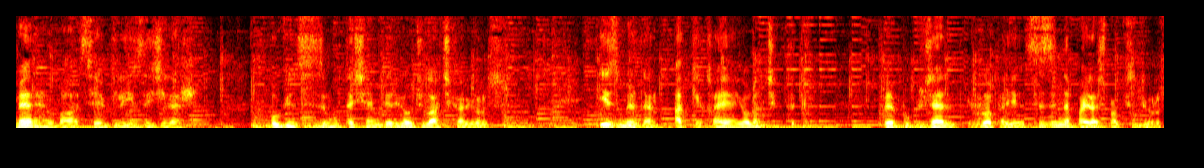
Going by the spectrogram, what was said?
Merhaba sevgili izleyiciler. Bugün sizi muhteşem bir yolculuğa çıkarıyoruz. İzmir'den Akyaka'ya yola çıktık. Ve bu güzel rotayı sizinle paylaşmak istiyoruz.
